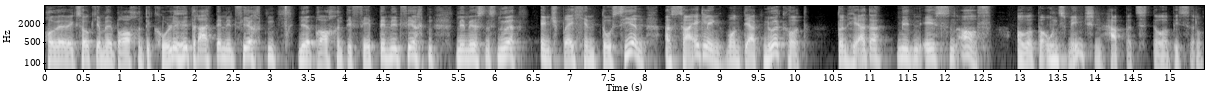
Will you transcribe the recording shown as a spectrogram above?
habe ich gesagt, ja, wir brauchen die Kohlehydrate nicht fürchten, wir brauchen die Fette nicht fürchten, wir müssen es nur entsprechend dosieren. Ein Säugling, wenn der genug hat, dann hört er mit dem Essen auf. Aber bei uns Menschen hapert es da ein bisschen.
